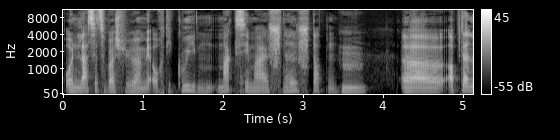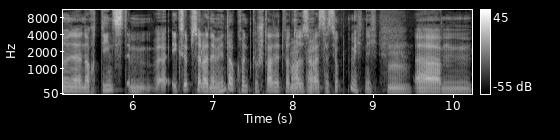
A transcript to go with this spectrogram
und lasse zum Beispiel bei mir auch die GUI maximal schnell starten. Hm. Äh, ob da nun noch Dienst im äh, XY im Hintergrund gestartet wird ja, oder sowas, ja. das juckt mich nicht. Hm. Ähm,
